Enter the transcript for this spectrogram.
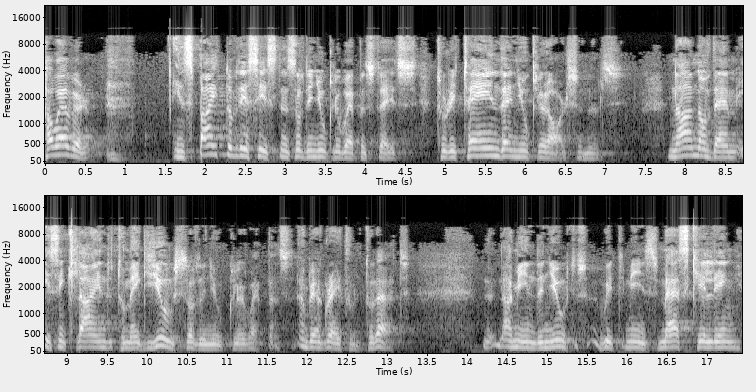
However, in spite of the assistance of the nuclear weapon states to retain their nuclear arsenals, none of them is inclined to make use of the nuclear weapons, and we are grateful to that. I mean, the nukes, which means mass killing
